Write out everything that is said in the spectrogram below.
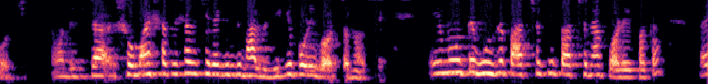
করছ। তোমাদের যেটা সময়ের সাথে সাথে সেটা কিন্তু ভালো দিকে পরিবর্তন হচ্ছে। এই মুহূর্তে বুঝতে পারছ কি পারছ না পরের কথা? তাই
